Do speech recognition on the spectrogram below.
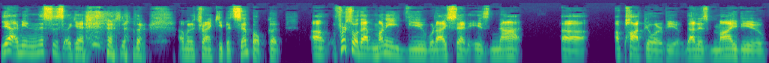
Yeah, I mean, this is again another. I'm going to try and keep it simple, but uh, first of all, that money view, what I said is not uh, a popular view. That is my view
